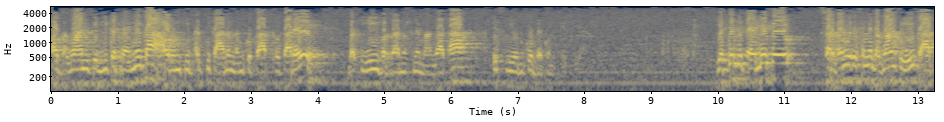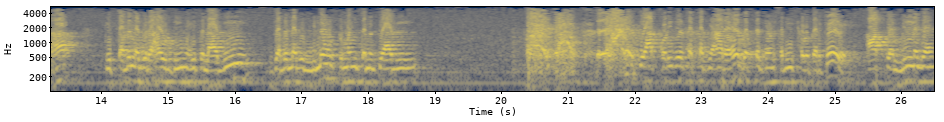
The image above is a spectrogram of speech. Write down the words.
और भगवान के निकट रहने का और उनकी भक्ति का आनंद हमको प्राप्त होता रहे। बस यही वरदान उसने मांगा था, इसलिए उनको वैकुंठ दे दिया यद्यपि पहले तो सरभंग ऋषि ने भगवान से यही कहा था कि तब लग रहा दीन हित लागी, जब लग मिलो तुम तन त्यागी। कि आप थोड़ी देर तक तक यहाँ रहो, जब तक हम शरीर छोड़ करके आपसे हम मिल न जाए।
